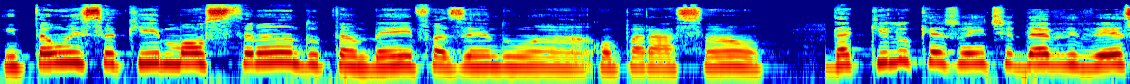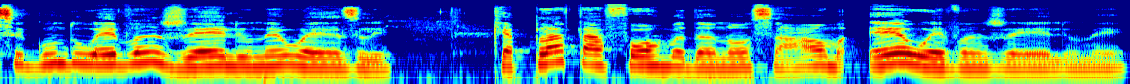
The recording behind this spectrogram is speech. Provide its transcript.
Então, isso aqui mostrando também, fazendo uma comparação daquilo que a gente deve ver segundo o Evangelho, né, Wesley? Que a plataforma da nossa alma é o Evangelho, né?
